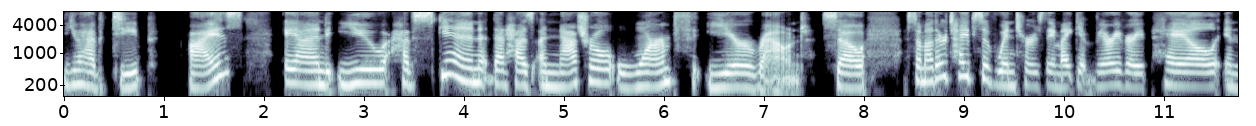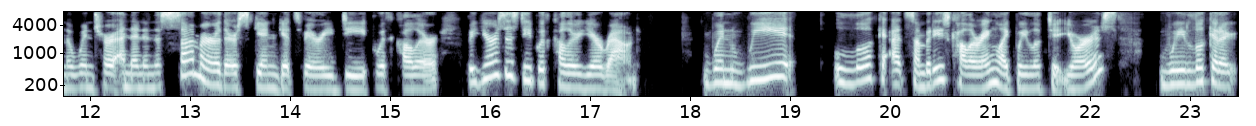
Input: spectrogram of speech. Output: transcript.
you have deep eyes and you have skin that has a natural warmth year round. So some other types of winters, they might get very, very pale in the winter. And then in the summer, their skin gets very deep with color, but yours is deep with color year round. When we look at somebody's coloring, like we looked at yours, we look at a,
